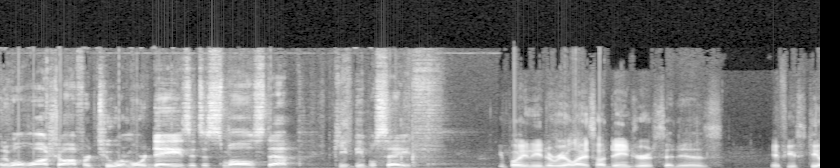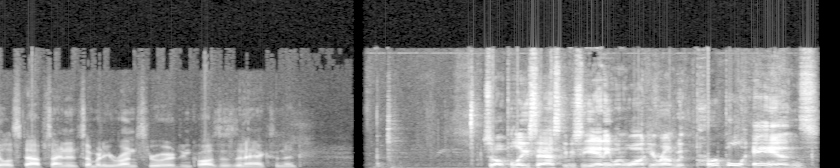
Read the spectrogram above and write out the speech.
but it won't wash off for two or more days. It's a small step to keep people safe. People need to realize how dangerous it is if you steal a stop sign and somebody runs through it and causes an accident. So police ask if you see anyone walking around with purple hands,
